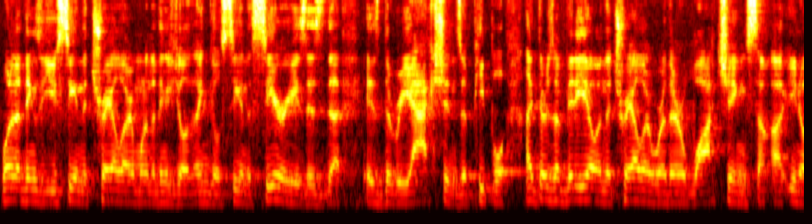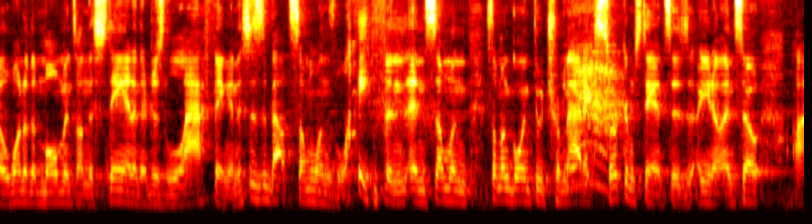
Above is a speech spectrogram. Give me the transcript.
one of the things that you see in the trailer and one of the things you'll I think you'll see in the series is the is the reactions of people. Like there's a video in the trailer where they're watching some uh, you know one of the moments on the stand and they're just laughing. And this is about someone's life and, and someone someone going through traumatic circumstances, you know. And so uh,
